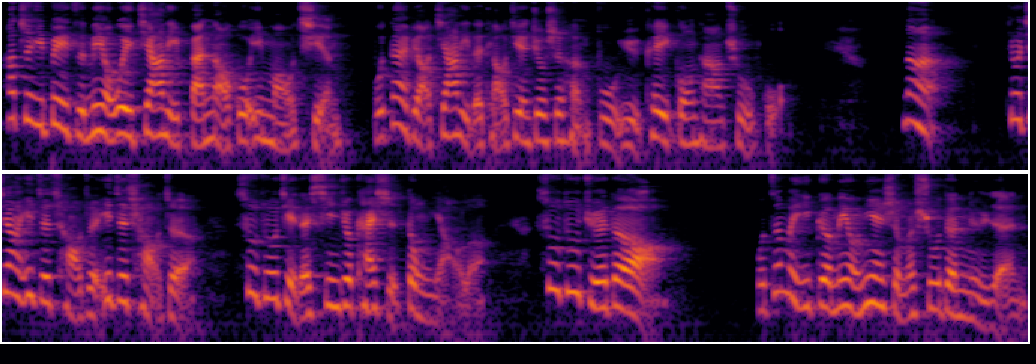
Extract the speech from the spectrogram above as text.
他这一辈子没有为家里烦恼过一毛钱，不代表家里的条件就是很富裕，可以供他出国。那就这样一直吵着，一直吵着。素珠姐的心就开始动摇了。素珠觉得，我这么一个没有念什么书的女人，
